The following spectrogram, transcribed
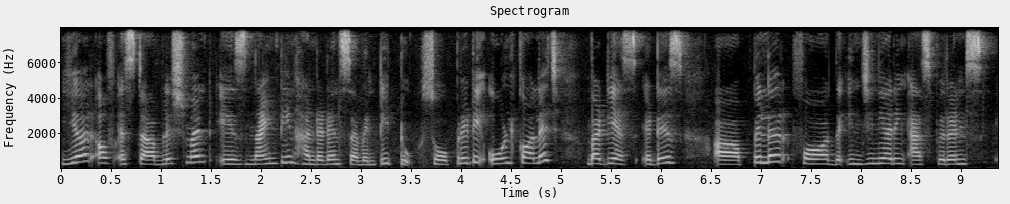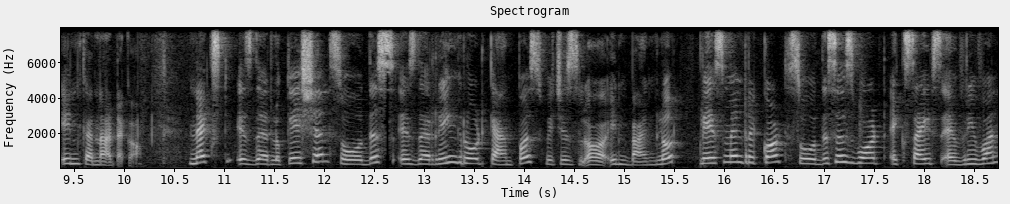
year of establishment is 1972 so pretty old college but yes it is a pillar for the engineering aspirants in Karnataka. Next is their location. So this is the Ring Road campus which is uh, in Bangalore. Placement record. So this is what excites everyone.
